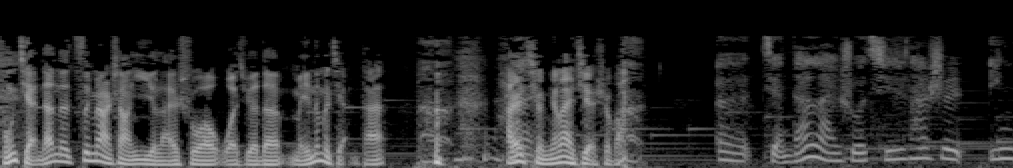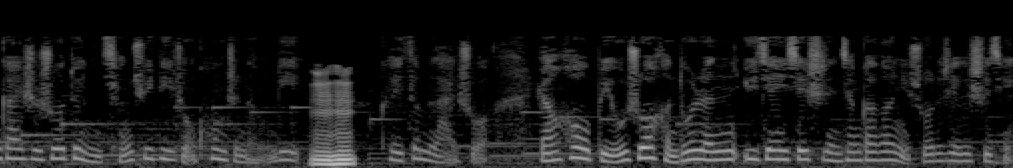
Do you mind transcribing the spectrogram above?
从简单的字面上意义来说，我觉得没那么简单，还是请您来解释吧。呃，简单来说，其实它是应该是说对你情绪的一种控制能力。嗯哼，可以这么来说。然后比如说，很多人遇见一些事情，像刚刚你说的这个事情，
